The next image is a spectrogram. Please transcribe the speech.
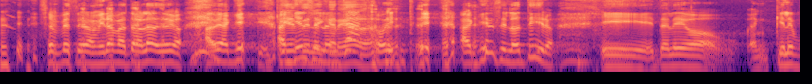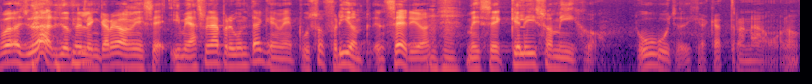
Yo empecé a mirar para todos lados y digo, a ver, ¿a quién, ¿a quién se lo encajo? ¿A quién se lo tiro? Y te le digo, ¿en qué le puedo ayudar? Yo soy el encargado. Me dice, y me hace una pregunta que me puso frío, en, serio. ¿eh? Me dice, ¿qué le hizo a mi hijo? Uh, yo dije, acá tronamos, ¿no?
